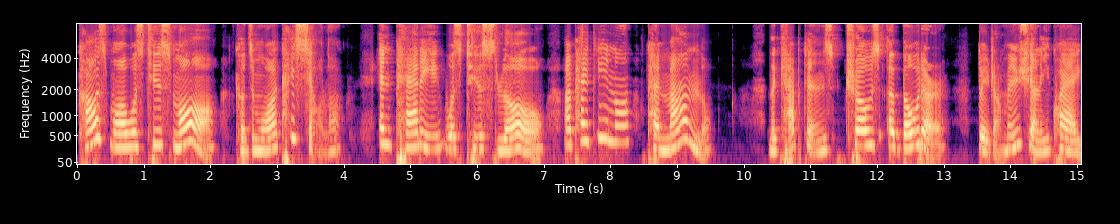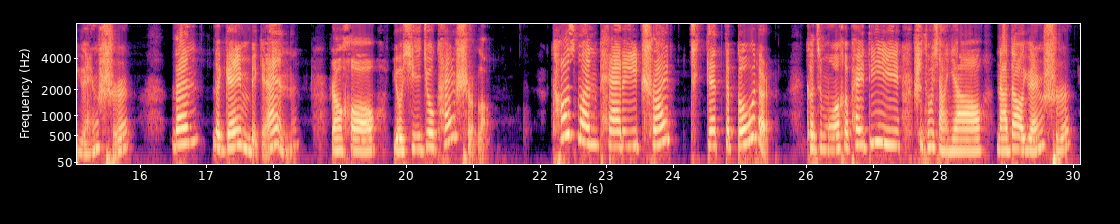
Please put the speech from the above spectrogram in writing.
Cosmo was too small，可志摩太小了，and Patty was too slow，而派蒂呢太慢了。The captains chose a boulder，队长们选了一块圆石。Then the game began，然后游戏就开始了。Cosmo and Patty tried to get the boulder。科兹摩和佩蒂试图想要拿到圆石。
